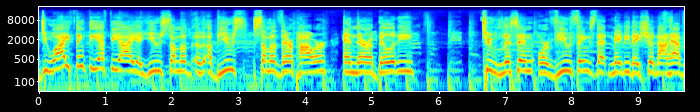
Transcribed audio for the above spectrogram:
do I think the FBI use some of uh, abuse some of their power and their ability to listen or view things that maybe they should not have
